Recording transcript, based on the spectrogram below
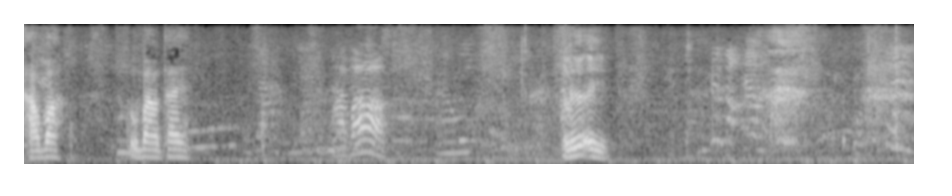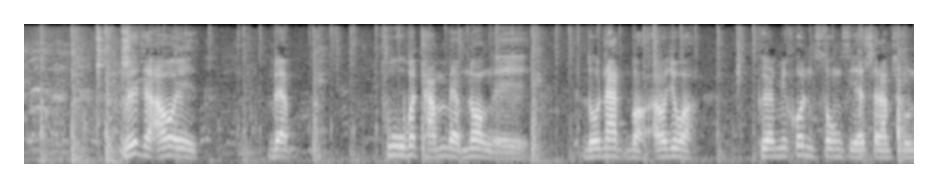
เอาบ่ผู้บ่าวไทย มาบ่หรือไอ้หรือจะเอาไอ้แบบผู้อุประถมภ์แบบน้องไอ้โดนัทบอกเอาอยู่บ่เพื่อมีคนทรงเสียสนับสนุน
